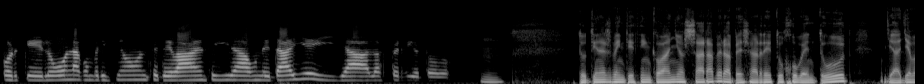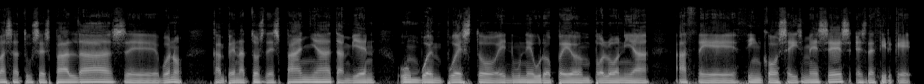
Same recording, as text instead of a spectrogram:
porque luego en la competición se te va enseguida un detalle y ya lo has perdido todo. Mm. Tú tienes 25 años, Sara, pero a pesar de tu juventud, ya llevas a tus espaldas, eh, bueno, campeonatos de España, también un buen puesto en un europeo en Polonia hace 5 o 6 meses. Es decir, que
